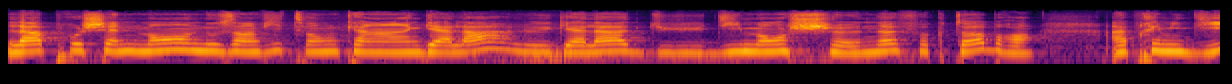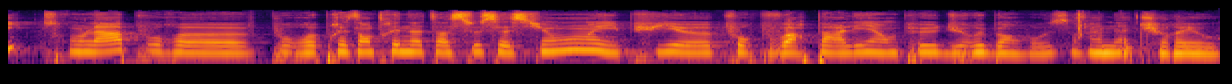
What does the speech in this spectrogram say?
là prochainement nous invite donc à un gala, le gala du dimanche 9 octobre après-midi. Ils seront là pour, euh, pour représenter notre association et puis euh, pour pouvoir parler un peu du ruban rose. à Natureo,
